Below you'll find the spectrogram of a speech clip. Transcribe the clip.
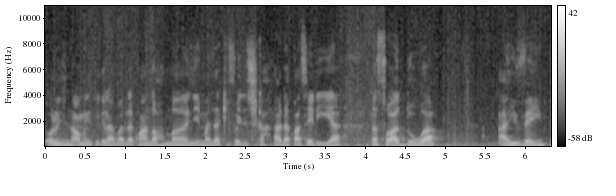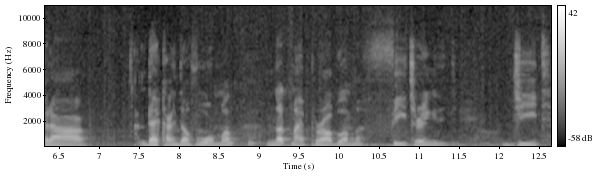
originalmente gravada com a Normani, mas aqui foi descartada a parceria da sua Dua. Aí vem pra The Kind of Woman, Not My Problem, featuring Jeet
